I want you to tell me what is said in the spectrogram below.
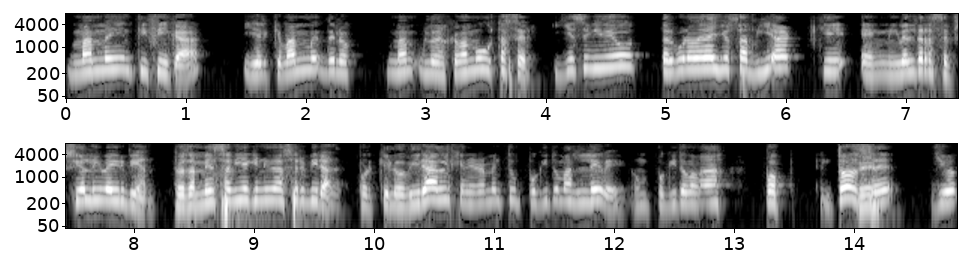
más me identifica y el que más me- de los, más- los que más me gusta hacer. Y ese video, de alguna manera, yo sabía que en nivel de recepción le iba a ir bien, pero también sabía que no iba a ser viral, porque lo viral generalmente es un poquito más leve, un poquito más pop. Entonces, yo,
